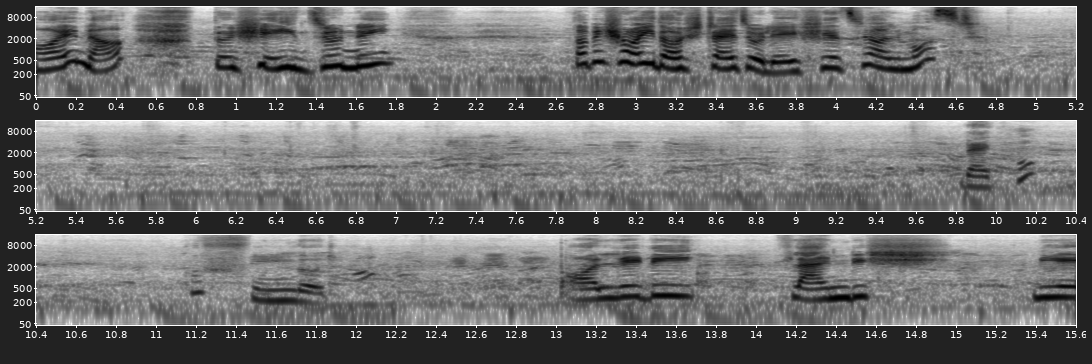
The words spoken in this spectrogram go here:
হয় না তো সেই জন্যই তবে সবাই দশটায় চলে এসেছে অলমোস্ট দেখো খুব সুন্দর। অলরেডি ফ্ল্যান্ডিশ নিয়ে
